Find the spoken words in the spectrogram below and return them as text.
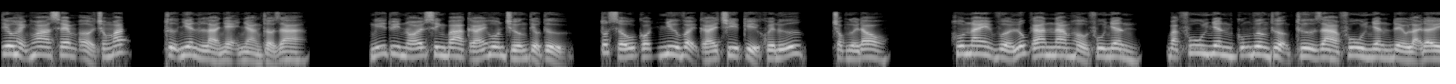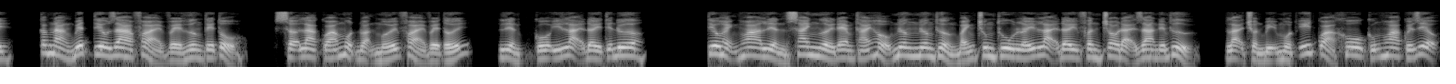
Tiêu hạnh hoa xem ở trong mắt, tự nhiên là nhẹ nhàng thở ra. Nghĩ tuy nói sinh ba cái hôn trướng tiểu tử, tốt xấu có như vậy cái chi kỷ khuê nữ, chọc người đau. Hôm nay vừa lúc An Nam Hầu Phu Nhân, Bạc Phu Nhân cũng Vương Thượng Thư Gia Phu Nhân đều lại đây, các nàng biết tiêu ra phải về hương tế tổ, sợ là quá một đoạn mới phải về tới, liền cố ý lại đây tiến đưa. Tiêu hạnh hoa liền sai người đem Thái Hậu nương nương thưởng bánh trung thu lấy lại đây phân cho đại gia nếm thử, lại chuẩn bị một ít quả khô cũng hoa quế rượu,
